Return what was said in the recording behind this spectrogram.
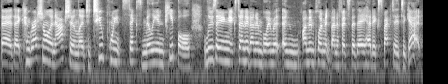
that, that congressional inaction led to 2.6 million people losing extended unemployment and unemployment benefits that they had expected to get.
